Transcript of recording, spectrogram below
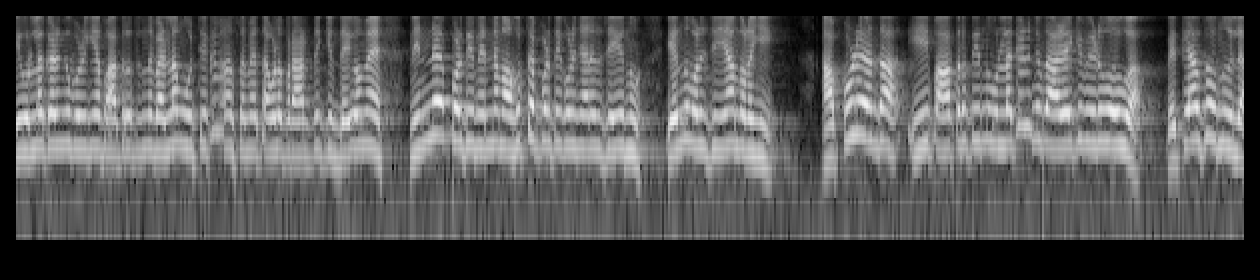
ഈ ഉരുളക്കിഴങ്ങ് പുഴുങ്ങിയ പാത്രത്തിൽ നിന്ന് വെള്ളം ഊറ്റിക്കളയുന്ന സമയത്ത് അവൾ പ്രാർത്ഥിക്കും ദൈവമേ നിന്നെ പ്രതി നിന്നെ മഹത്വപ്പെടുത്തിക്കൊണ്ട് ഞാനിത് ചെയ്യുന്നു എന്ന് പറഞ്ഞ് ചെയ്യാൻ തുടങ്ങി. അപ്പോഴും എന്താ ഈ പാത്രത്തിൽ നിന്ന് ഉരുളക്കിഴങ്ങ് താഴേക്ക് വീട് പോവുക. വ്യത്യാസമൊന്നുമില്ല.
